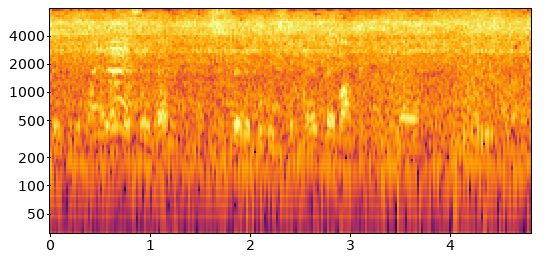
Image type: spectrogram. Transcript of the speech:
sevgili Maher Atasoy'la sizleri buluşturmaya devam ediyoruz.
